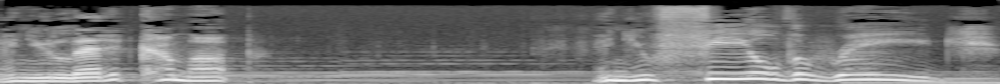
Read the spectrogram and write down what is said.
And you let it come up. And you feel the rage.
